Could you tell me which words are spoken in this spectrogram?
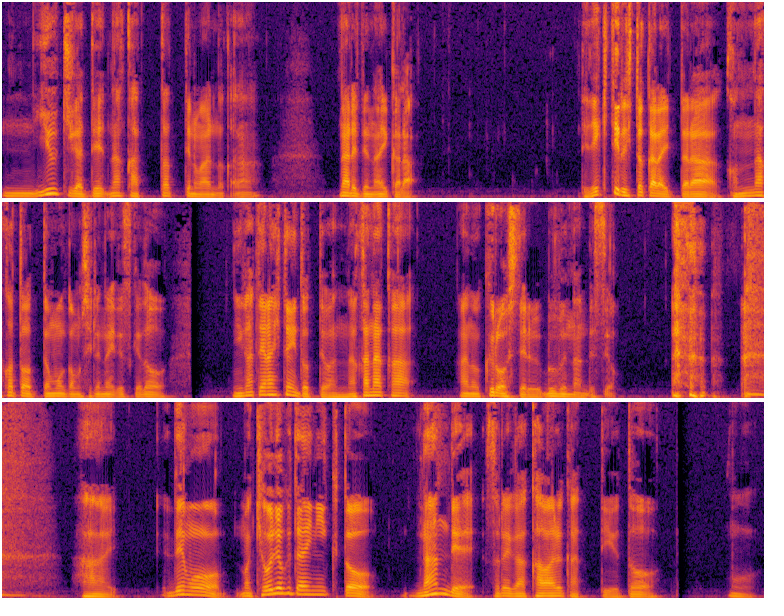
うん、勇気が出なかったってのがあるのかな。慣れてないから。で、できてる人から言ったら、こんなことって思うかもしれないですけど、苦手な人にとってはなかなか、あの、苦労してる部分なんですよ。はい。でも、まあ、協力隊に行くと、なんでそれが変わるかっていうと、もう、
